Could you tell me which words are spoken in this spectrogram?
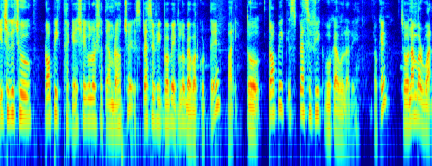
কিছু কিছু টপিক থাকে, সেগুলোর সাথে আমরা হচ্ছে স্পেসিফিকভাবে এগুলো ব্যবহার করতে পারি। তো topic specific vocabulary okay so number one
